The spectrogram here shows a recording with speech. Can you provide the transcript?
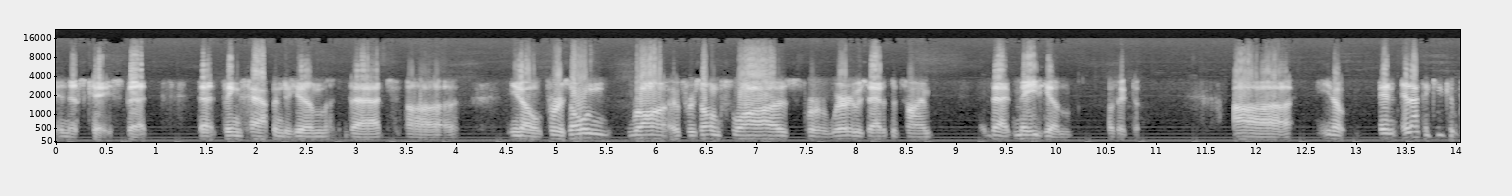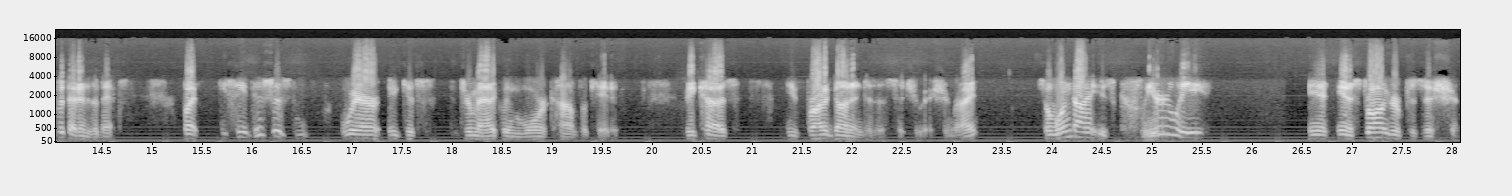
in this case. That that things happened to him that uh, you know for his own wrong, for his own flaws, for where he was at at the time, that made him a victim. Uh, you know, and and I think you can put that into the mix. But you see, this is where it gets dramatically more complicated because you've brought a gun into this situation, right? So one guy is clearly in, in a stronger position.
